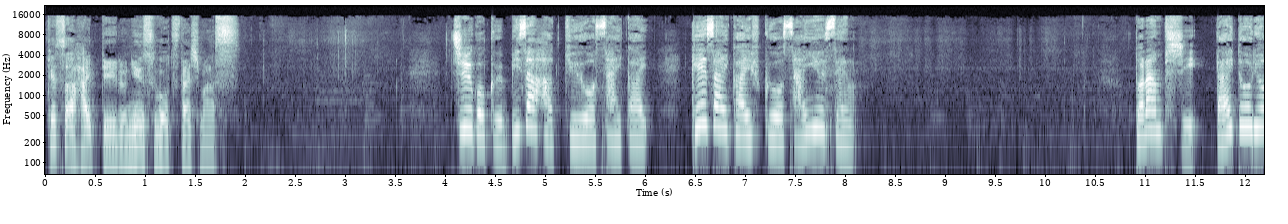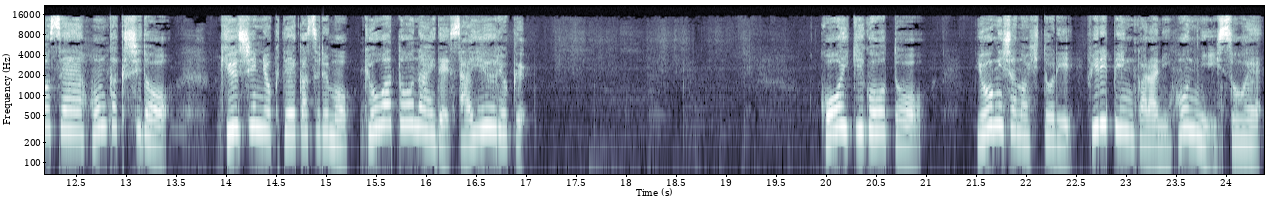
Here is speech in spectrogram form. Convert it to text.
今朝入っているニュースをお伝えします。中国ビザ発給を再開。経済回復を最優先。トランプ氏大統領選本格始動。求心力低下するも共和党内で最有力。広域強盗。容疑者の一人フィリピンから日本に移送へ。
